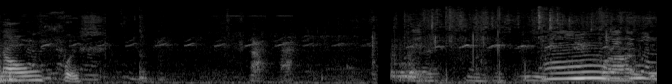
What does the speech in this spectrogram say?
No fish. बिदि मोनबा हामगौमोन मा Bukan apa dosa? जेखायाव गाखोदों गैया आंना एसेल'सो मालाय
